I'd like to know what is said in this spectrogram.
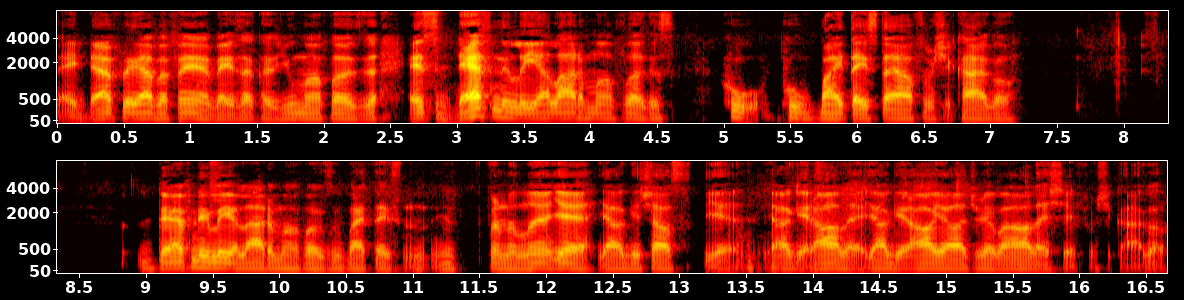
They definitely have a fan base because you motherfuckers. It's definitely a lot of motherfuckers who who bite their style from Chicago. Definitely a lot of motherfuckers who bite their from the land. Yeah, y'all get y'all. Yeah, y'all get all that. Y'all get all y'all drip, all that shit from Chicago.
